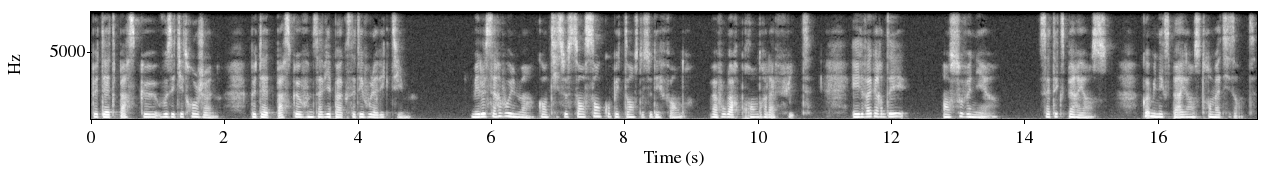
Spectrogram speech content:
peut-être parce que vous étiez trop jeune, peut-être parce que vous ne saviez pas que c'était vous la victime. Mais le cerveau humain, quand il se sent sans compétence de se défendre, va vouloir prendre la fuite, et il va garder en souvenir cette expérience comme une expérience traumatisante.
